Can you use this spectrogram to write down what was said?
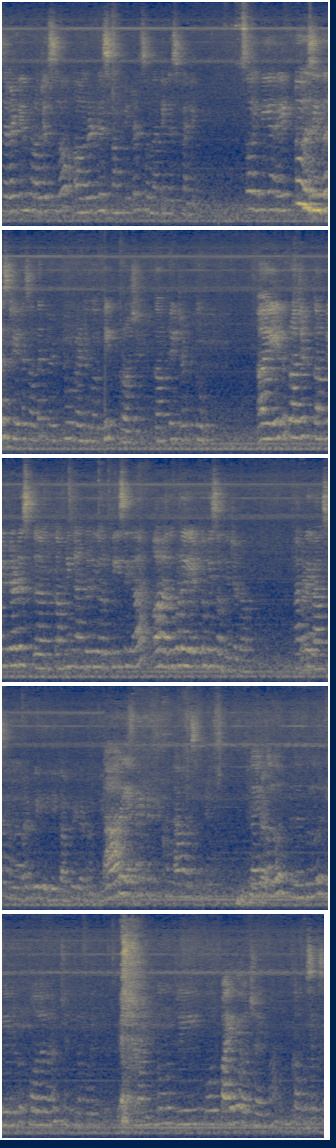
seventeen ప్రాజెక్ట్స్లో already is completed so nothing is pending so ఇది yet to receive the status of the two twenty four week project completed two eight project completed is coming under your PCR or అది కూడా ఎయిట్ టు బి సబ్మిటెడ్ అక్కడే రాసి ఉన్నారు ఆరు దిగులు ఏడులు Polavaram Chintalapudi one two three four five వచ్చాయి మా. ఇంకా సిక్స్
